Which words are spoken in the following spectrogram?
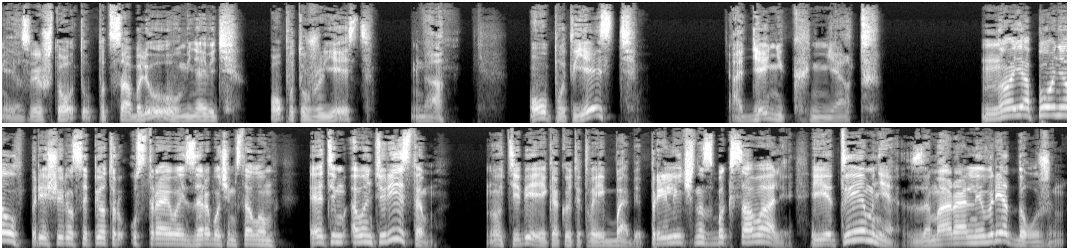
если что, то подсоблю, у меня ведь опыт уже есть. Да, опыт есть, а денег нет. Но я понял, прищурился Петр, устраиваясь за рабочим столом, этим авантюристам, ну тебе и какой-то твоей бабе, прилично сбоксовали, и ты мне за моральный вред должен.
